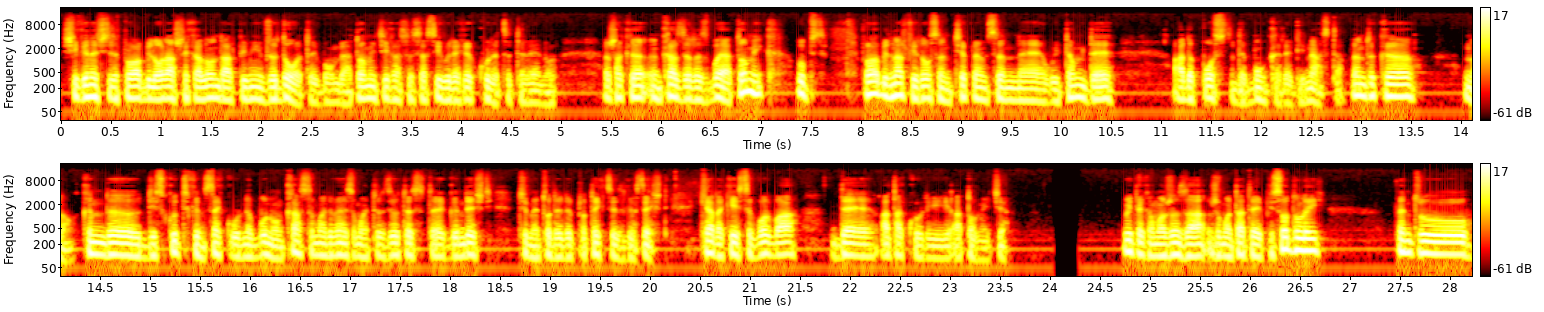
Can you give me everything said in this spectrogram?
și gândește probabil orașe ca Londra ar primi vreo două, trei bombe atomice ca să se asigure că curăță terenul. Așa că în caz de război atomic, ups, probabil n-ar fi rău să începem să ne uităm de adăpost de buncăre din astea. Pentru că, nu, când uh, discuți, când stai cu nebunul în casă, mai devreme sau mai târziu trebuie să te gândești ce metode de protecție îți găsești. Chiar dacă este vorba de atacuri atomice. Uite că am ajuns la jumătatea episodului. Pentru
